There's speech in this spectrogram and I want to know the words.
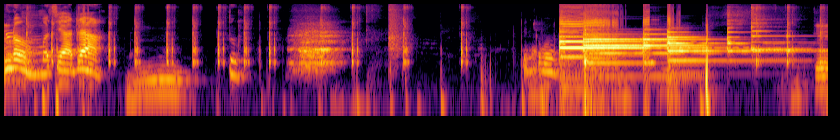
belum masih ada. Hmm. Tuh. Oke.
